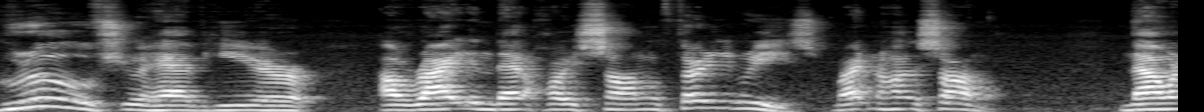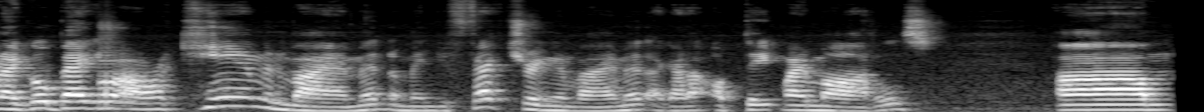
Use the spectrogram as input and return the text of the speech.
grooves you have here are right in that horizontal 30 degrees, right in horizontal. Now, when I go back to our CAM environment, a manufacturing environment, I got to update my models. Um,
